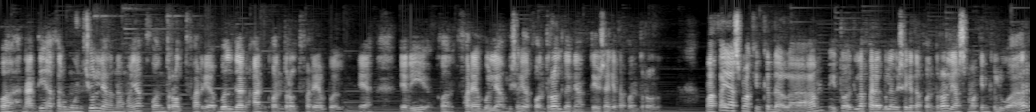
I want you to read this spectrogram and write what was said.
wah nanti akan muncul yang namanya controlled variable dan uncontrolled variable ya. Jadi variabel yang bisa kita kontrol dan yang tidak bisa kita kontrol. Maka yang semakin ke dalam itu adalah variabel yang bisa kita kontrol, yang semakin keluar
